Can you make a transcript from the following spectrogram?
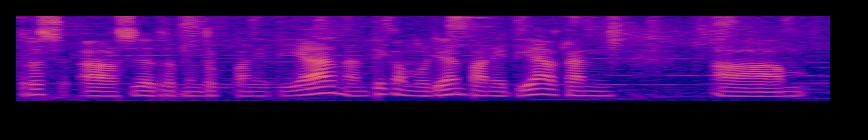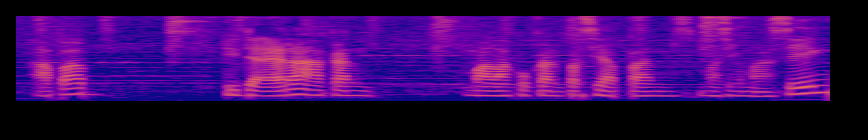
Terus uh, sudah terbentuk panitia, nanti kemudian panitia akan um, apa di daerah akan melakukan persiapan masing-masing,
